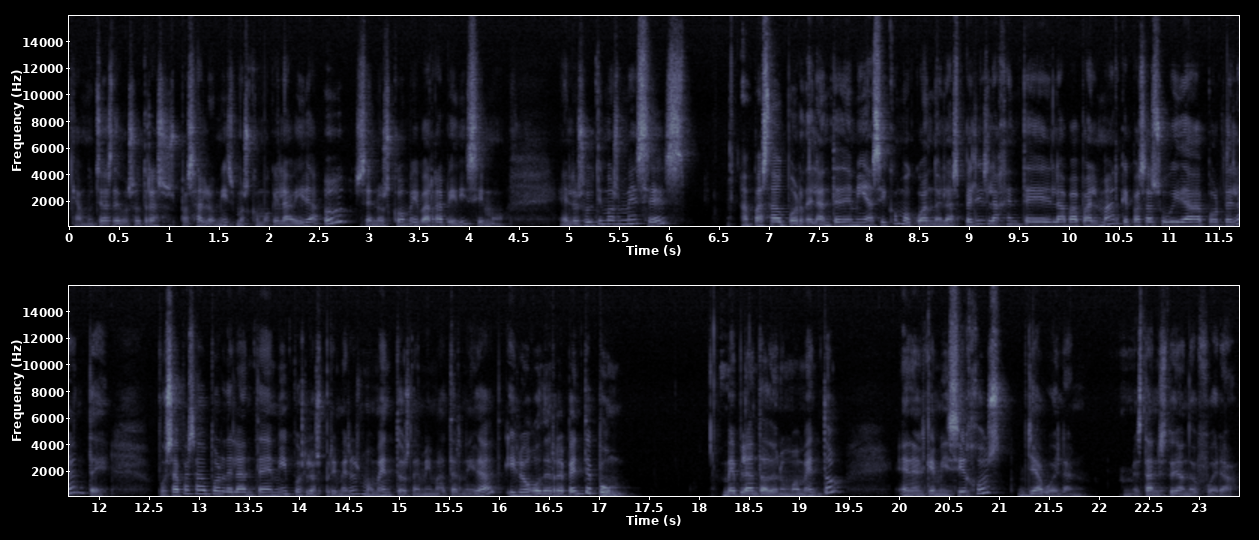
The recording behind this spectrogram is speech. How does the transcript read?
que a muchas de vosotras os pasa lo mismo. Es como que la vida ¡oh! se nos come y va rapidísimo. En los últimos meses ha pasado por delante de mí, así como cuando en las pelis la gente la va para el mar, que pasa su vida por delante. Pues ha pasado por delante de mí pues los primeros momentos de mi maternidad y luego de repente, ¡pum! Me he plantado en un momento en el que mis hijos ya vuelan, están estudiando fuera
